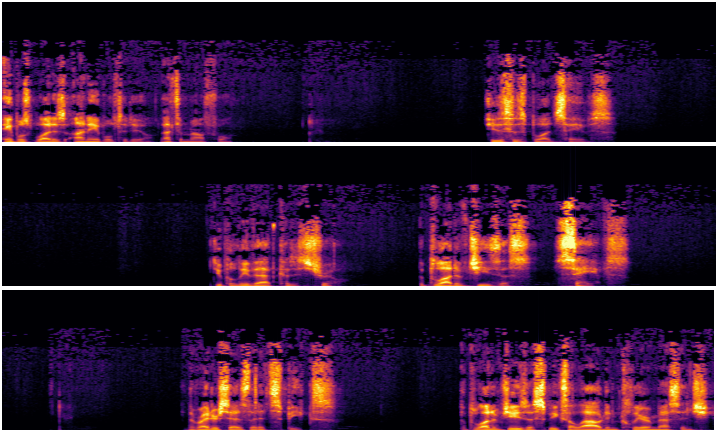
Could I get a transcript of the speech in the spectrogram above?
Abel's blood is unable to do. That's a mouthful. Jesus' blood saves. Do you believe that? Because it's true. The blood of Jesus saves. The writer says that it speaks. The blood of Jesus speaks a loud and clear message.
